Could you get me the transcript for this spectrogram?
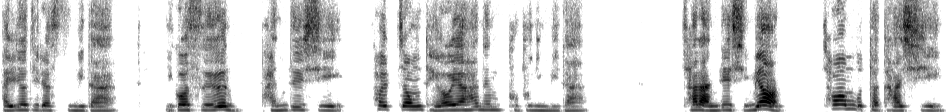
알려드렸습니다. 이것은 반드시 설정되어야 하는 부분입니다. 잘 안 되시면 처음부터 다시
